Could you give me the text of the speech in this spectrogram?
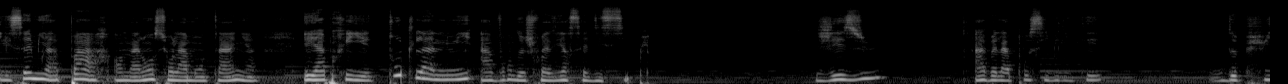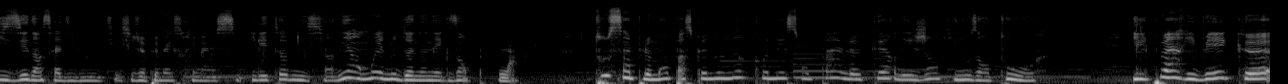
Il s'est mis à part en allant sur la montagne et a prié toute la nuit avant de choisir ses disciples. Jésus avait la possibilité de puiser dans sa divinité, si je peux m'exprimer ainsi. Il est omniscient. Néanmoins, il nous donne un exemple là. Tout simplement parce que nous ne connaissons pas le cœur des gens qui nous entourent. Il peut arriver que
